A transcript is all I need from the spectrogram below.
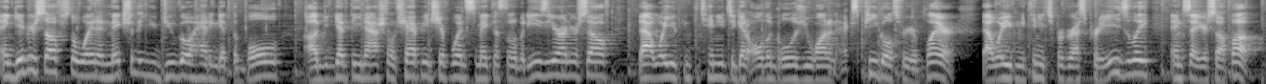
and give yourselves the win and make sure that you do go ahead and get the bowl, uh, get the national championship wins to make this a little bit easier on yourself. That way you can continue to get all the goals you want and XP goals for your player. That way you can continue to progress pretty easily and set yourself up.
